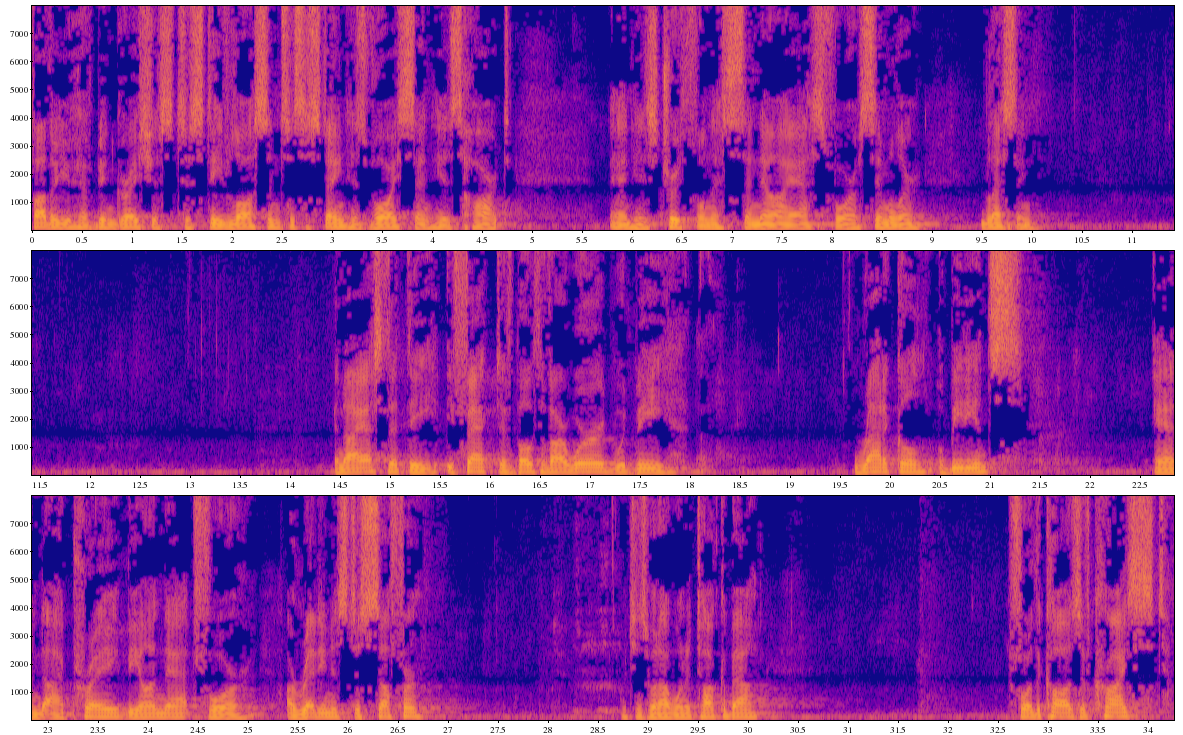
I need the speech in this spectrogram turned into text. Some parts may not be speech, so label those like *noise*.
Father, you have been gracious to Steve Lawson to sustain his voice and his heart and his truthfulness. And now I ask for a similar blessing. And I ask that the effect of both of our word would be radical obedience. And I pray beyond that for a readiness to suffer which is what I want to talk about, for the cause of Christ,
